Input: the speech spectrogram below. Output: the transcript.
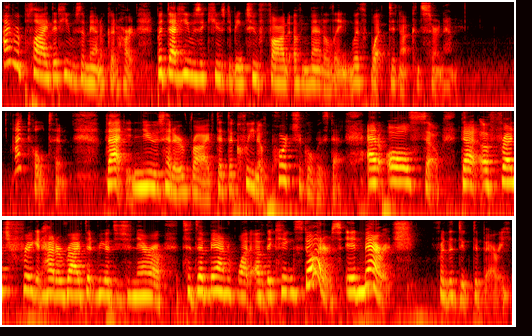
I replied that he was a man of good heart, but that he was accused of being too fond of meddling with what did not concern him. I told him that news had arrived that the Queen of Portugal was dead, and also that a French frigate had arrived at Rio de Janeiro to demand one of the king's daughters in marriage for the Duc de Berry.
